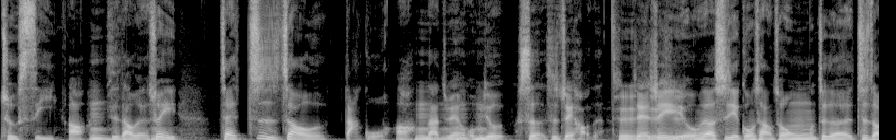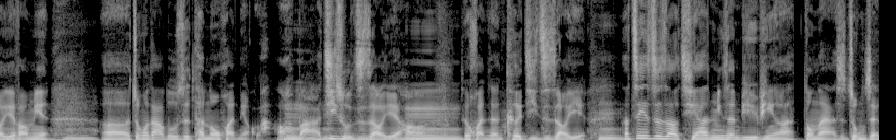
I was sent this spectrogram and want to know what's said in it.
to C 啊，知道不？所以在制造。大国啊，那这边我们就设是最好的，对，所以我们要世界工厂从这个制造业方面，呃，中国大陆是腾笼换鸟了啊，把基础制造业哈就换成科技制造业，那这些制造其他民生必需品啊，东南亚是重镇，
